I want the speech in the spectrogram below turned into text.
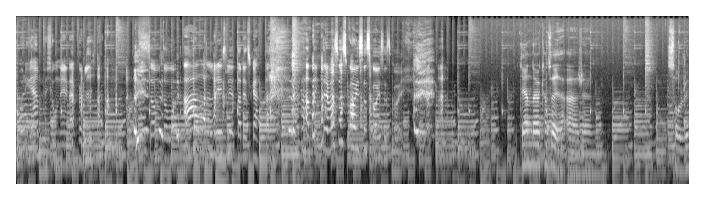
Då var det ju en person i den där publiken som då aldrig slutade skratta. Han tyckte det var så skoj, så skoj, så skoj. Det enda jag kan säga är ehm, sorry.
